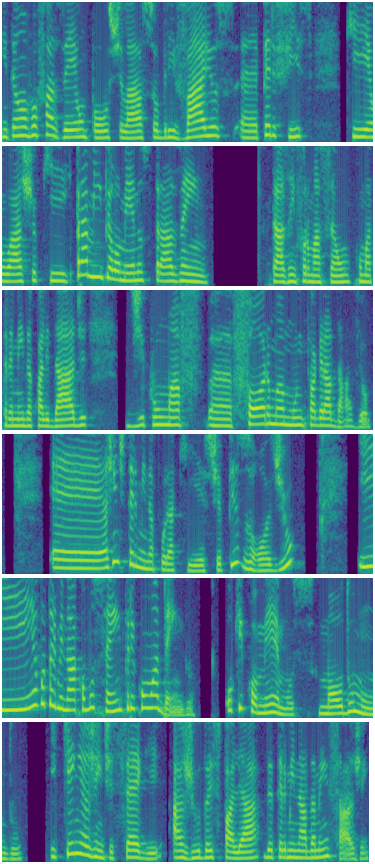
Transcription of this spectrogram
Então, eu vou fazer um post lá sobre vários é, perfis que eu acho que, para mim, pelo menos, trazem trazem informação com uma tremenda qualidade de com uma uh, forma muito agradável. É, a gente termina por aqui este episódio e eu vou terminar, como sempre, com um adendo. O que comemos molda o mundo e quem a gente segue ajuda a espalhar determinada mensagem.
